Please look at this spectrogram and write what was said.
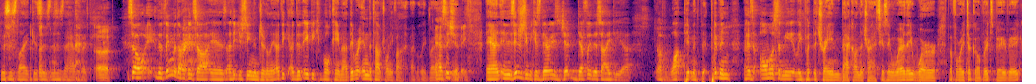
This is like this is this is the happy place. Uh. so the thing with Arkansas is, I think you're seeing them generally. I think uh, the AP poll came out; they were in the top 25, I believe. Right? As they should be. And it is interesting because there is definitely this idea of what Pittman Pittman has almost immediately put the train back on the tracks because where they were before he took over, it's very very.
